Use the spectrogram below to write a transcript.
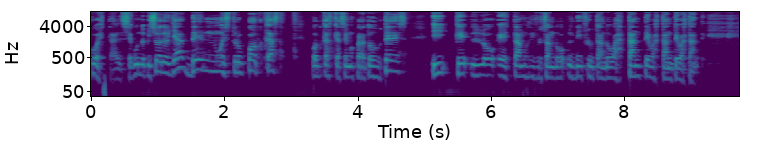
Respuesta, el segundo episodio ya de nuestro podcast, podcast que hacemos para todos ustedes y que lo estamos disfrutando, disfrutando bastante, bastante, bastante.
